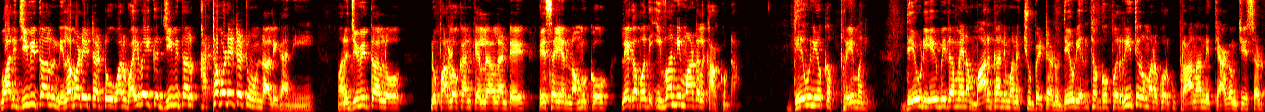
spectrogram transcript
వారి జీవితాలు నిలబడేటట్టు వారి వైవైక జీవితాలు కట్టబడేటట్టు ఉండాలి కానీ మన జీవితాల్లో నువ్వు పరలోకానికి వెళ్ళాలంటే ఏసయ్యను నమ్ముకో. లేకపోతే ఇవన్నీ మాటలు కాకుండా దేవుని యొక్క ప్రేమని దేవుడు ఏ విధమైన మార్గాన్ని మనకు చూపెట్టాడు దేవుడు ఎంత గొప్ప రీతిలో మన కొరకు ప్రాణాన్ని త్యాగం చేశాడు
